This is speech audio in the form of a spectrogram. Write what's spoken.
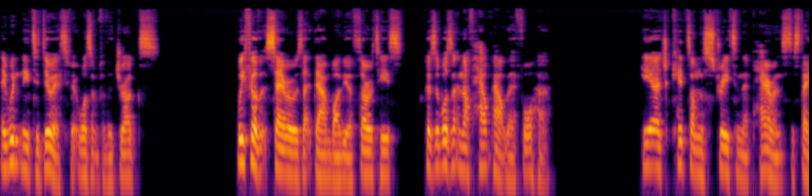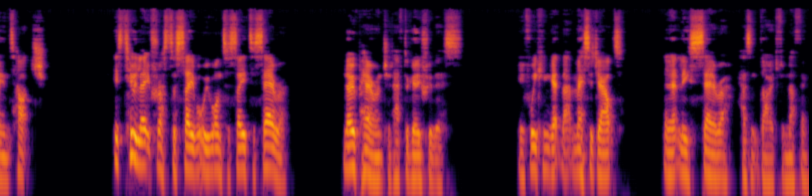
They wouldn't need to do it if it wasn't for the drugs. We feel that Sarah was let down by the authorities because there wasn't enough help out there for her. He urged kids on the street and their parents to stay in touch. It's too late for us to say what we want to say to Sarah. No parent should have to go through this. if we can get that message out, then at least Sarah hasn't died for nothing.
